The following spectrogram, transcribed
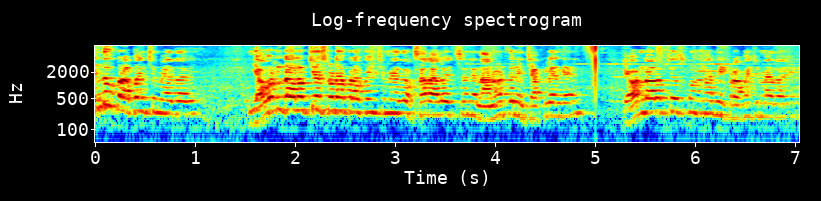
ఎందుకు ప్రపంచ మేధావి? ఎవరిని డెవలప్ చేసుకోవడా ప్రపంచ మేధావి ఒకసారి ఆలోచించండి. నా నోటితో నేను చెప్పలేను కానీ ఎవరిని డెవలప్ చేసుకుంటున్నారు నీ ప్రపంచ మేధావి?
